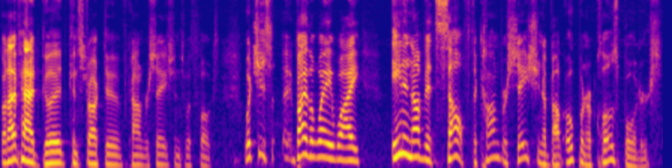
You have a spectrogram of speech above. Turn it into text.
But I've had good, constructive conversations with folks, which is, by the way, why in and of itself the conversation about open or closed borders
